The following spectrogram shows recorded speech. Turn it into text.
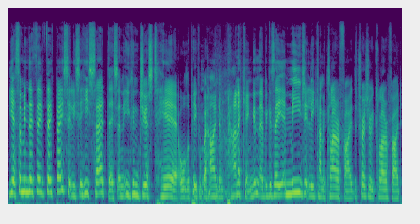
Yes, I mean, they've, they've, basically, so he said this, and you can just hear all the people behind him panicking, didn't they? Because they immediately kind of clarified, the Treasury clarified,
